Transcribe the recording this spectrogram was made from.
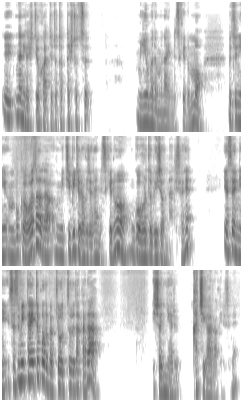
で何が必要かっていうと、たった一つ、言うまでもないんですけども、別に僕はわざわざ導いてるわけじゃないんですけども、ゴールドビジョンなんですよね。要するに、進みたいところが共通だから、一緒にやる価値があるわけですね。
